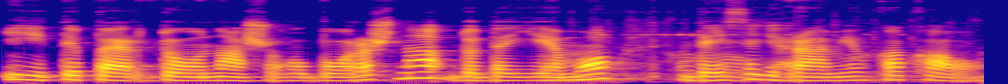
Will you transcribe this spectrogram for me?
І тепер до нашого борошна додаємо 10 грамів какао.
